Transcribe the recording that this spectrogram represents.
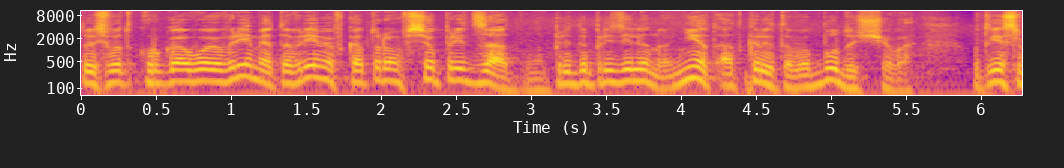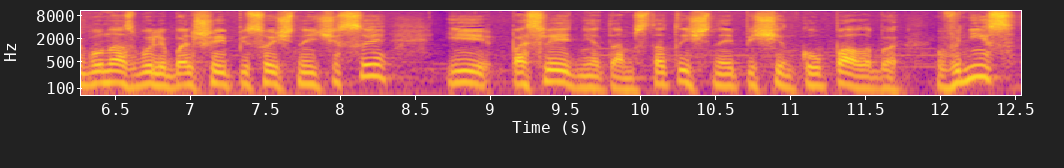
То есть вот круговое время – это время, в котором все предзадано, предопределено. Нет открытого будущего. Вот если бы у нас были большие песочные часы, и последняя там статичная песчинка упала бы вниз,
